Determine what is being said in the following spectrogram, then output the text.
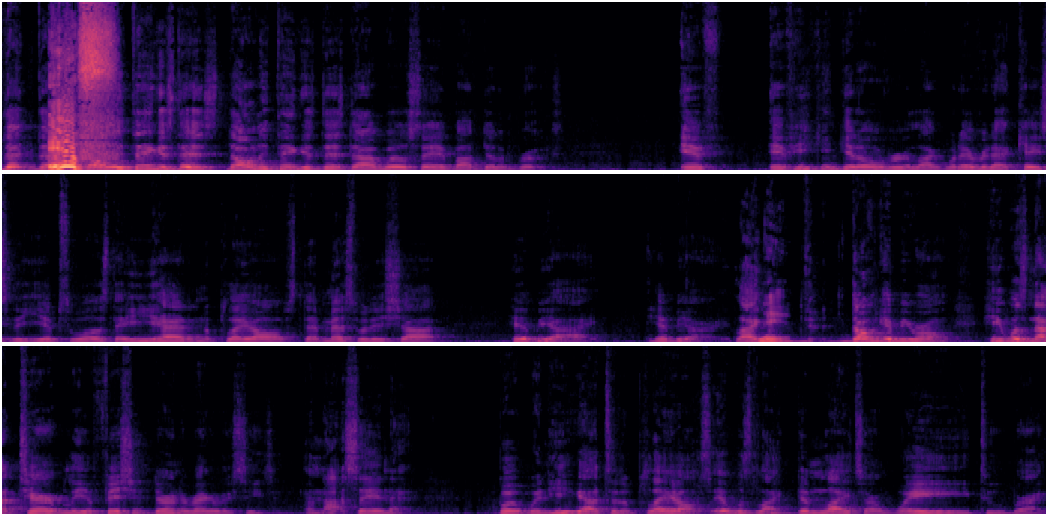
the, the, If. the only thing is this. The only thing is this that I will say about Dillon Brooks. If if he can get over like whatever that case of the yips was that he had in the playoffs that messed with his shot, he'll be all right. He'll be all right. Like, Yeah. d- don't get me wrong. He was not terribly efficient during the regular season. I'm not saying that. But when he got to the playoffs, it was like them lights are way too bright.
